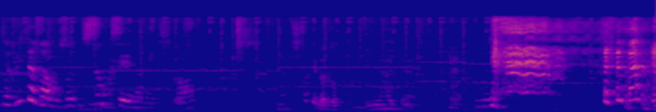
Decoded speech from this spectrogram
じゃあ、藤田さんもそっち属性なんですか？したけど、どっか全然入ってないですからね。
